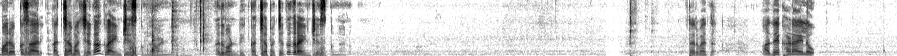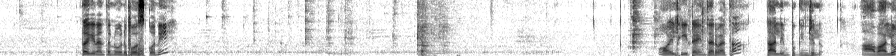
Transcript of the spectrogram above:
మరొకసారి కచ్చాపచ్చగా గ్రైండ్ చేసుకుందామండి. అదిగోండి కచ్చాపచ్చగా గ్రైండ్ చేసుకున్నాను. తర్వాత అదే కడాయిలో తగినంత నూనె పోసుకొని ఆయిల్ హీట్ అయిన తర్వాత తాలింపు గింజలు ఆవాలు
